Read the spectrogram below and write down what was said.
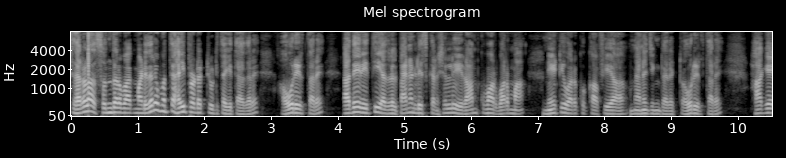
ಸರಳ ಸುಂದರವಾಗಿ ಮಾಡಿದ್ದಾರೆ ಮತ್ತು ಹೈ ಪ್ರೊಡಕ್ಟಿವಿಟಿ ತೆಗಿತಾ ಇದ್ದಾರೆ. ಅವರು ಇರ್ತಾರೆ. ಅದೇ ರೀತಿ ಅದರಲ್ಲಿ ಪ್ಯಾನಲ್ ಡಿಸ್ಕಷನಲ್ಲಿ ರಾಮ್ ಕುಮಾರ್ ವರ್ಮಾ ನೇಟಿವ್ ಅರಕು ಕಾಫಿಯ ಮ್ಯಾನೇಜಿಂಗ್ ಡೈರೆಕ್ಟರ್ ಅವರು ಇರ್ತಾರೆ. ಹಾಗೆ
